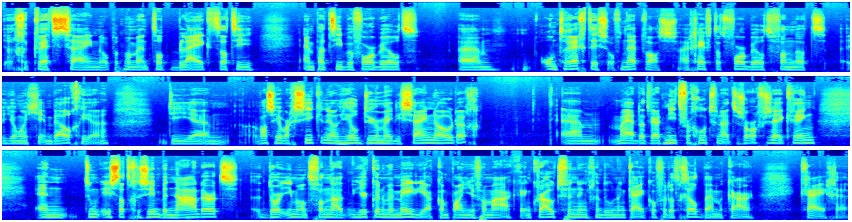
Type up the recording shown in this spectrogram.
gekwetst zijn. Op het moment dat blijkt dat die empathie bijvoorbeeld um, onterecht is of nep was. Hij geeft dat voorbeeld van dat jongetje in België. Die um, was heel erg ziek en had heel duur medicijn nodig. Maar ja, dat werd niet vergoed vanuit de zorgverzekering. En toen is dat gezin benaderd door iemand van, nou, hier kunnen we mediacampagne van maken en crowdfunding gaan doen en kijken of we dat geld bij elkaar krijgen.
